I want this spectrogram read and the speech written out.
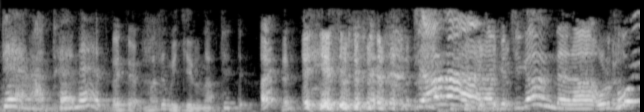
痛えな、てめえとか言って。まあでもいけるな。てって、え？え？い や違うな、なんか違うんだよな。俺そういう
